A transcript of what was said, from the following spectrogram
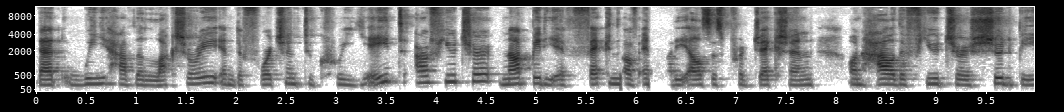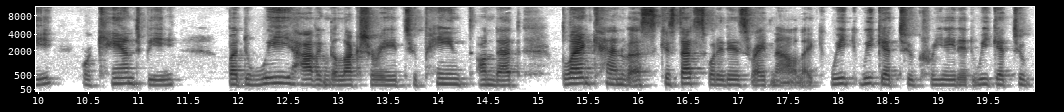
that we have the luxury and the fortune to create our future, not be the effect mm-hmm. of anybody else's projection on how the future should be or can't be, but we having the luxury to paint on that blank canvas because that's what it is right now. Like we we get to create it. We get to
